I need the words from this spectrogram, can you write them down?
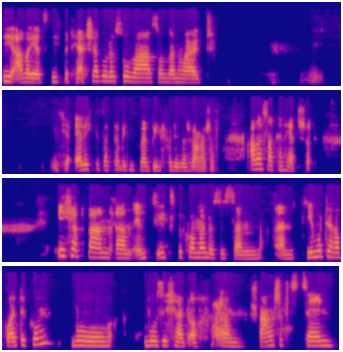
die aber jetzt nicht mit Herzschlag oder so war, sondern halt, ich, ehrlich gesagt habe ich nicht mal ein Bild von dieser Schwangerschaft, aber es war kein Herzschlag. Ich habe dann ähm, MCX bekommen, das ist ein, ein Chemotherapeutikum, wo, wo sich halt auch ähm, Schwangerschaftszellen,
